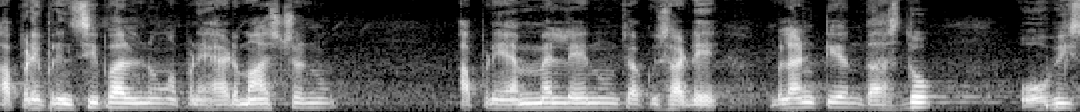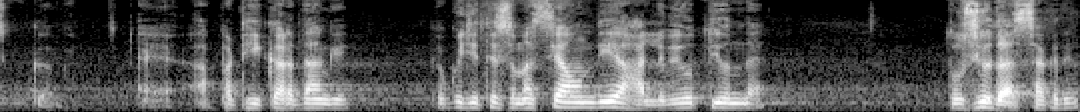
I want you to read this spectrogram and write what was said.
ਆਪਣੇ ਪ੍ਰਿੰਸੀਪਲ ਨੂੰ, ਆਪਣੇ ਹੈਡਮਾਸਟਰ ਨੂੰ, ਆਪਣੇ ਐਮਐਲਏ ਨੂੰ ਜਾਂ ਕੋਈ ਸਾਡੇ ਵਲੰਟੀਅਰ ਨੂੰ ਦੱਸ ਦਿਓ, ਉਹ ਵੀ ਆਪਾਂ ਠੀਕ ਕਰ ਦਾਂਗੇ। ਕਿਉਂਕਿ ਜਿੱਥੇ ਸਮੱਸਿਆ ਹੁੰਦੀ ਹੈ, ਹੱਲ ਵੀ ਉੱਥੇ ਹੁੰਦਾ ਤੁਸੀਂ ਉਹ ਦੱਸ ਸਕਦੇ ਹੋ।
